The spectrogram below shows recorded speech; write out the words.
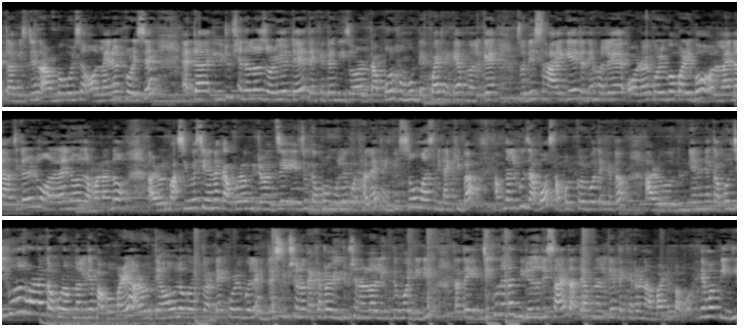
এটা বিজনেছ আৰম্ভ কৰিছে অনলাইনত কৰিছে। এটা ইউটিউব চেনেলৰ জৰিয়তে তেখেতে নিজৰ কাপোৰসমূহ দেখুৱাই থাকে। আপোনালোকে যদি চাইগৈ তেনেহ'লে অৰ্ডাৰ কৰিব পাৰিব অনলাইনত আজিকালিতো অনলাইনৰ জমানা ন? আৰু বাচি বাচি অনা কাপোৰৰ ভিতৰত যে এইযোৰ কাপোৰ মোলৈ পঠালে। Thank you so' much Meenakshi বা। আপোনালোকো যাব ছাপোৰ্ট কৰিব তেখেতক। আৰু ধুনীয়া ধুনীয়া কাপোৰ যিকোনো ধৰণৰ কাপোৰ আপোনালোকে পাব পাৰে আৰু তেওঁৰ লগত কণ্টেক্ট কৰিবলৈ ডেছক্ৰিপশ্যনত তেখেতৰ ইউটিউব চেনেলৰ লিংকটো মই দি দিম। তাতে যিকোনো এটা ভিডিঅ' যদি চাই তাতে আপোনালোকে তেখেতৰ নাম্বাৰটো পাব। এতিয়া মই পিন্ধি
